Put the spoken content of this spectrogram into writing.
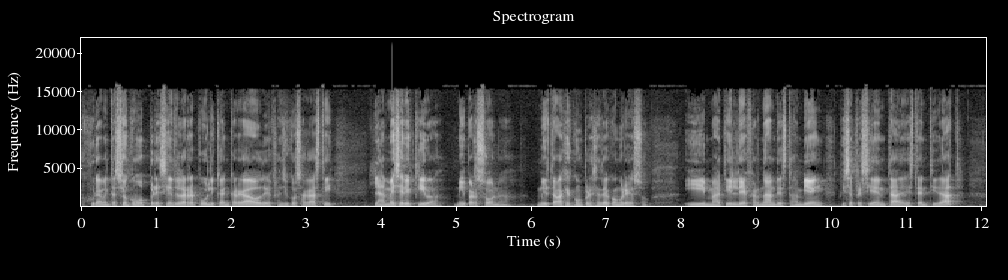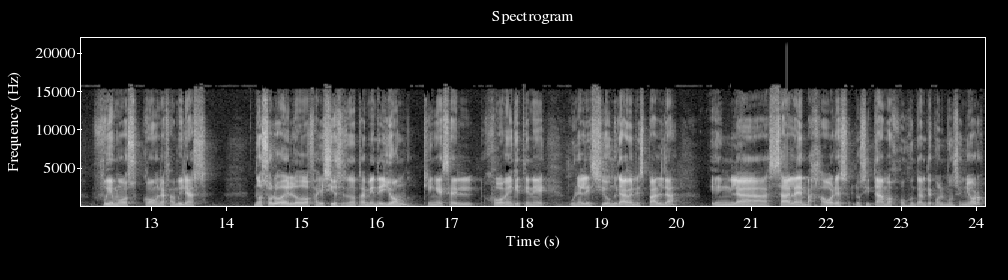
juramentación como presidente de la República encargado de Francisco Sagasti, la mesa directiva, mi persona, Mirta Vázquez como presidente del Congreso y Matilde Fernández, también vicepresidenta de esta entidad, fuimos con las familias no solo de los dos fallecidos, sino también de John, quien es el joven que tiene una lesión grave en la espalda. En la sala de embajadores lo citamos conjuntamente con el Monseñor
